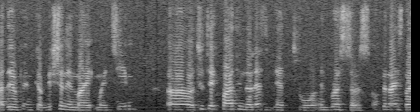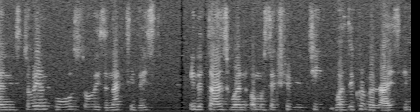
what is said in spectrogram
at the European Commission in my, my team uh, to take part in the lesbian tour in Brussels, organized by an historian who also is an activist in the times when homosexuality was decriminalized in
